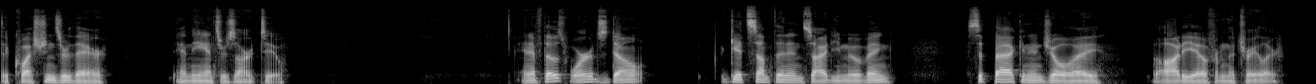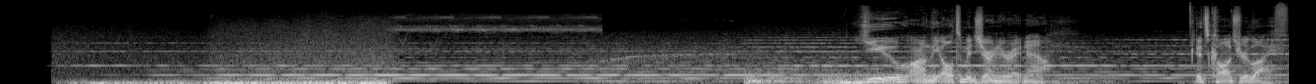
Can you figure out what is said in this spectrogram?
The questions are there, and the answers are too. And if those words don't get something inside you moving, sit back and enjoy the audio from the trailer. You are on the ultimate journey right now. It's called your life.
